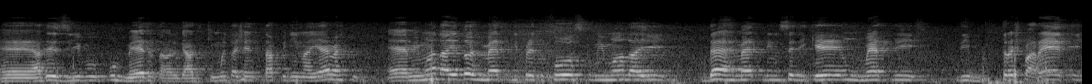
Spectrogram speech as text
é, adesivo por metro, tá ligado? Que muita gente tá pedindo aí, Everton, é, me manda aí 2 metros de preto fosco, me manda aí 10 metros de não sei de que, 1 um metro de, de transparente.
